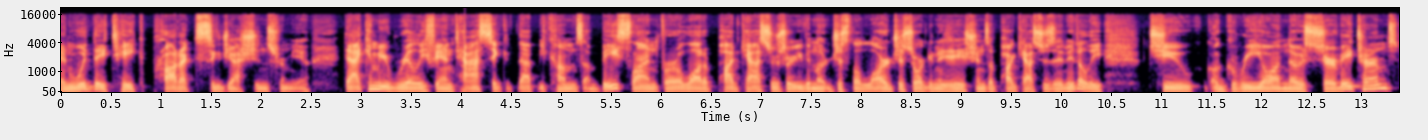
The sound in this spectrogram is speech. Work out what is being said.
and would they take product suggestions from you. That can be really fantastic. That becomes a baseline for a lot of podcasters or even just the largest organizations of podcasters in Italy to agree on those survey terms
